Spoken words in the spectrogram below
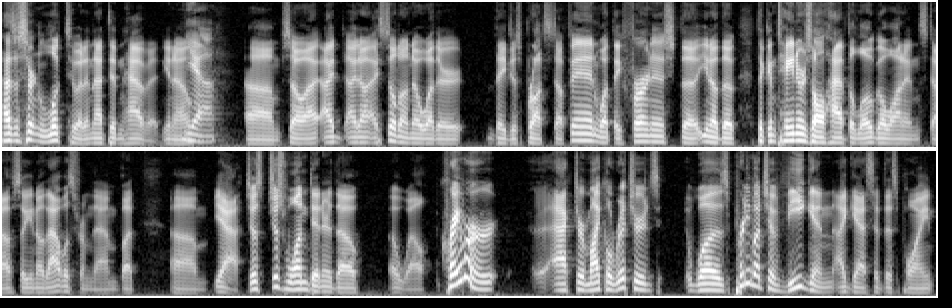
has a certain look to it, and that didn't have it. You know. Yeah. Um, so I, I, I, don't, I still don't know whether they just brought stuff in, what they furnished. The you know the the containers all have the logo on it and stuff, so you know that was from them. But um, yeah, just just one dinner though. Oh well. Kramer uh, actor Michael Richards was pretty much a vegan, I guess, at this point.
